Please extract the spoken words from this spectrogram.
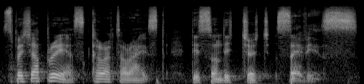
special prayers characterized the Sunday church service.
